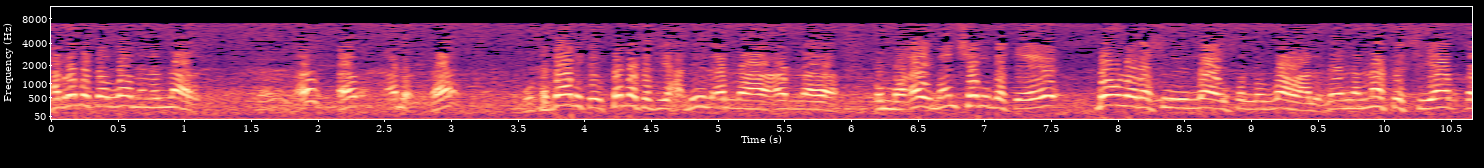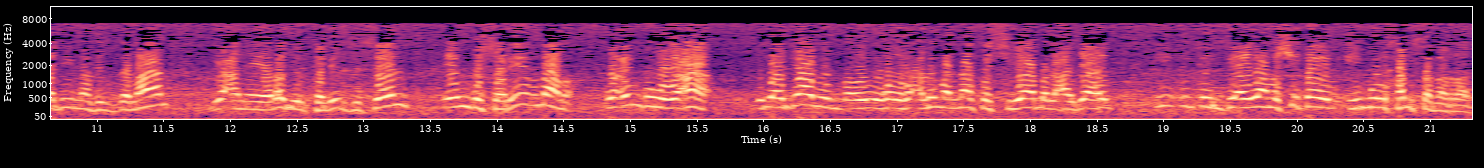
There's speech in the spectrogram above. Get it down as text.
حرمت الله من النار. ها؟ ابدا ها؟ وكذلك ثبت في حديث أن أن أم أيمن شربت إيه؟ بول رسول الله صلى الله عليه لأن الناس الثياب قديما في الزمان يعني رجل كبير في السن عنده سرير نام وعنده وعاء. إذا جابوا وعلم الناس الشياب العجائب يمكن في أيام الشتاء يبول خمس مرات.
